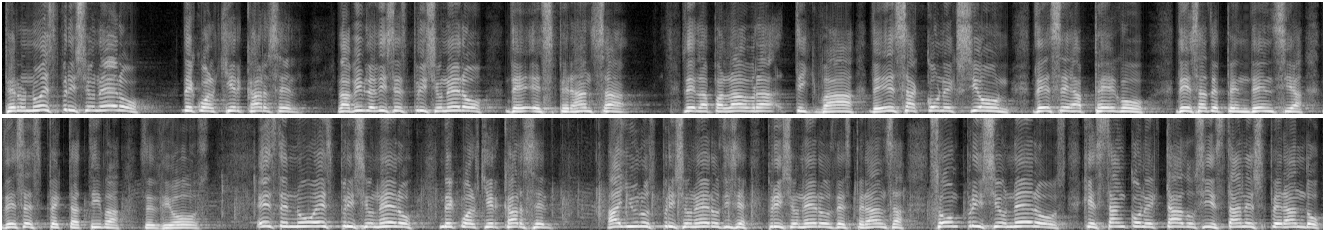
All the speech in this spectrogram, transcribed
Pero no es prisionero de cualquier cárcel. La Biblia dice es prisionero de esperanza, de la palabra tikva, de esa conexión, de ese apego, de esa dependencia, de esa expectativa de Dios. Este no es prisionero de cualquier cárcel. Hay unos prisioneros, dice, prisioneros de esperanza. Son prisioneros que están conectados y están esperando,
